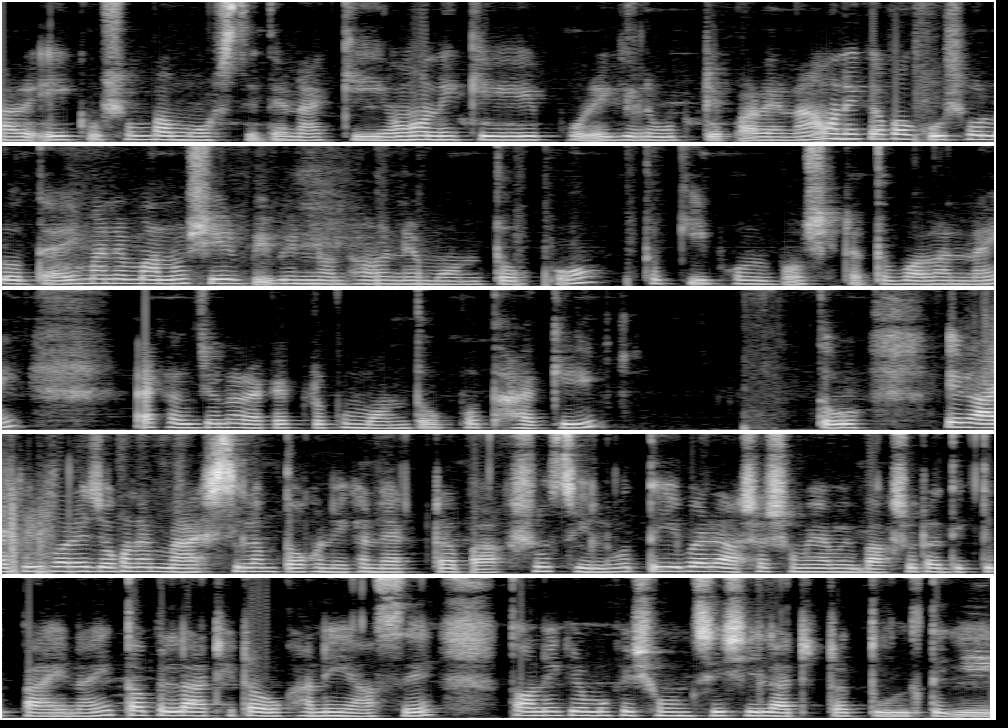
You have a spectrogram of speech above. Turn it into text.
আর এই কুসুম্বা মসজিদে নাকি অনেকে পড়ে গেলে উঠতে পারে না। অনেকে আবার গোসলও দেয়। মানে মানুষের বিভিন্ন ধরনের মন্তব্য। তো কি বলব, সেটা তো বলার নাই। এক একজনের এক এক রকম মন্তব্য থাকেই তো এর আগের বারে যখন আমি আসছিলাম, তখন এখানে একটা বাক্স ছিল। তো এবারে আসার সময় আমি বাক্সটা দেখতে পাই নাই, তবে লাঠিটা ওখানেই আছে। তো অনেকের মুখে শুনছি সেই লাঠিটা তুলতে গিয়ে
